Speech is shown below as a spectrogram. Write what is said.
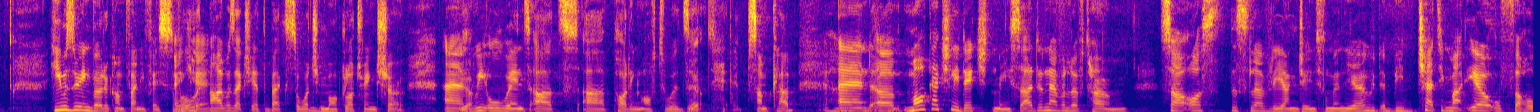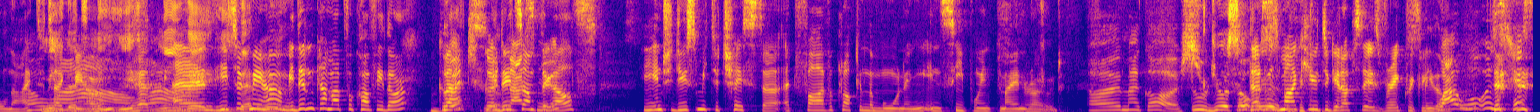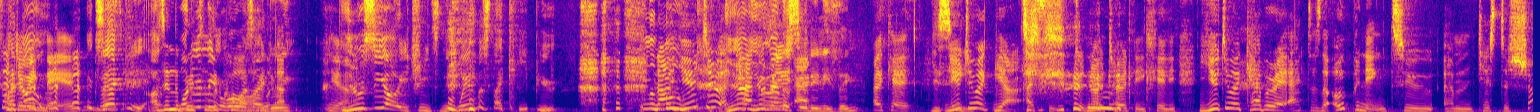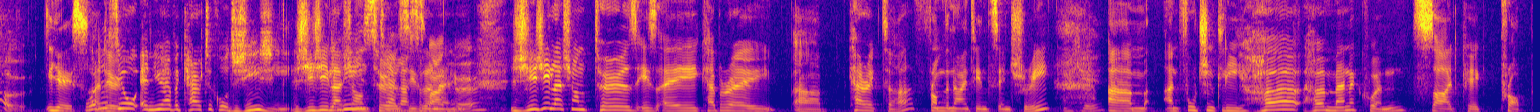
he was doing Vodacom Funny Festival. Okay. I was actually at the Baxter watching Mark Lottering show, and Yeah. we all went out uh, partying afterwards at some club. Uh-huh. And um, Mark actually ditched me, so I didn't have a lift home. So I asked this lovely young gentleman here who'd been chatting my ear off the whole night oh, to Me, take me that's home. me. He had me there. And he He's took me weird. home. He didn't come up for coffee though, but he good, did nice something move. else. He introduced me to Chester at five o'clock in the morning in Sea Point Main Road. Oh my gosh. Dude, you're so That weird. was my cue to get upstairs very quickly, though. Why, what was Chester doing there? Exactly. I- in the what do you of the mean, what was. I doing? yeah. You see how he treats me. Where must I keep you? Now, you do a you cabaret never said act. anything. Okay. You see? do a yeah, I see. No, totally, clearly. You do a cabaret act as the opening to um, Chester's show. Yes, What I is do. your and you have a character called Gigi. Gigi La Please tell Chanteuse us is about her. Gigi La Chanteuse is a cabaret uh, character from the 19th century. Okay. Um, unfortunately, her, her mannequin sidekick prop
